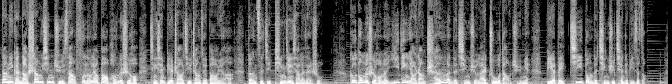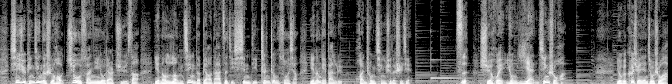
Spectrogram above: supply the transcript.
当你感到伤心、沮丧、负能量爆棚的时候，请先别着急张嘴抱怨哈，等自己平静下来再说。沟通的时候呢，一定要让沉稳的情绪来主导局面，别被激动的情绪牵着鼻子走。心绪平静的时候，就算你有点沮丧，也能冷静地表达自己心底真正所想，也能给伴侣缓冲情绪的时间。四，学会用眼睛说话。有个科学研究说啊，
